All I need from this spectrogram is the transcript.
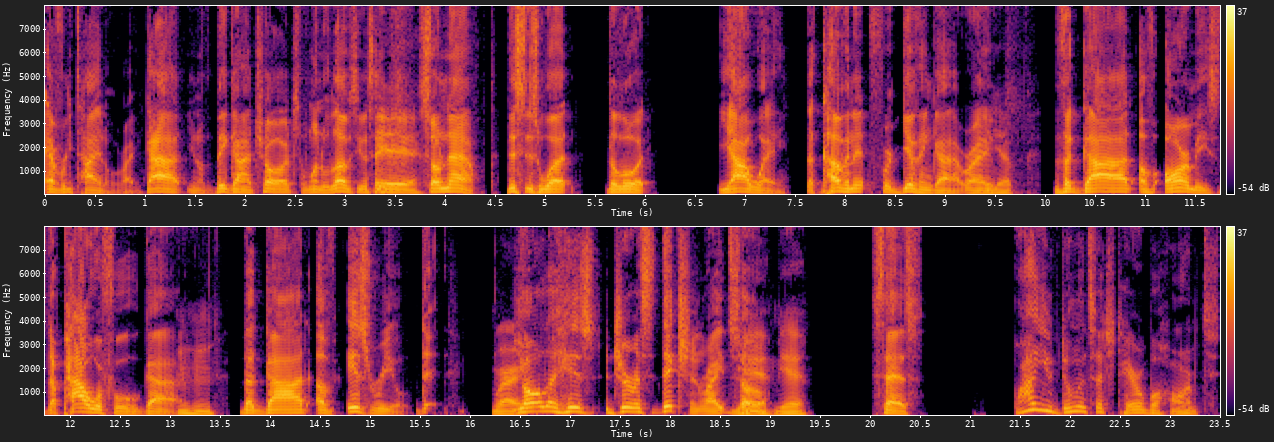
every title, right? God, you know, the big guy in charge, the one who loves you, and say, Yeah, yeah. so now this is what the Lord, Yahweh, the covenant forgiving God, right? Yep. The God of armies, the powerful God, hmm the God of Israel. The- Right. Y'all are his jurisdiction, right? So yeah, yeah. says, why are you doing such terrible harm t-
